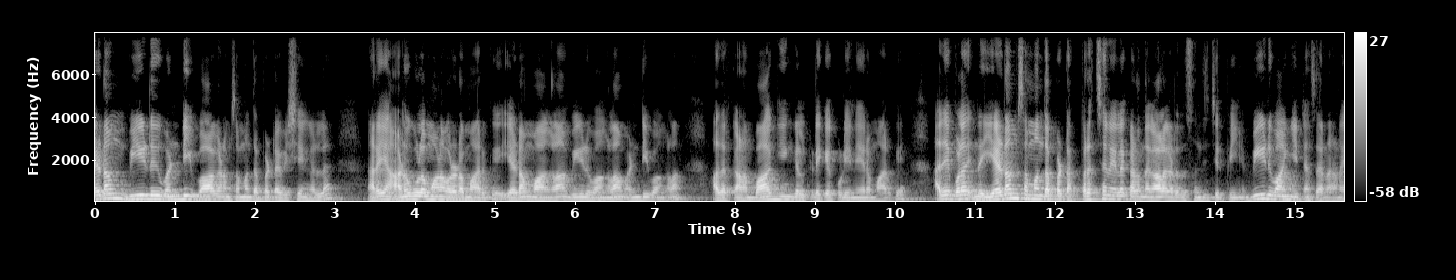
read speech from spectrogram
இடம் வீடு வண்டி வாகனம் சம்மந்தப்பட்ட விஷயங்களில் நிறைய அனுகூலமான வருடமாக இருக்குது இடம் வாங்கலாம் வீடு வாங்கலாம் வண்டி வாங்கலாம். அதற்கான பாக்கியங்கள் கிடைக்கக்கூடிய நேரமாக இருக்குது அதே போல் இந்த இடம் சம்மந்தப்பட்ட பிரச்சனையில் கடந்த காலகட்டத்தில் சந்திச்சிருப்பீங்க. வீடு வாங்கிட்டேன் சார் நான்.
